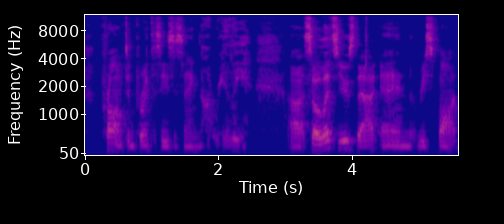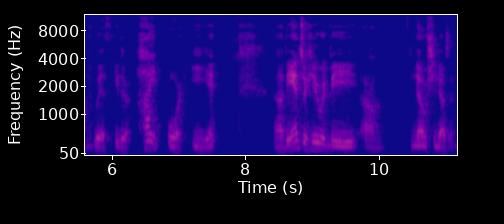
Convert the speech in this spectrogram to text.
prompt in parentheses is saying, not really. Uh, so let's use that and respond with either hi or i. Uh, the answer here would be, um, no, she doesn't.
